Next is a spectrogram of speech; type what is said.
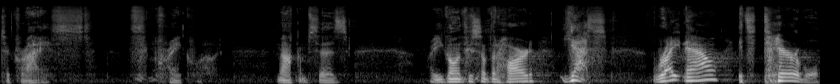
to Christ. It's a great quote. Malcolm says, Are you going through something hard? Yes. Right now, it's terrible.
